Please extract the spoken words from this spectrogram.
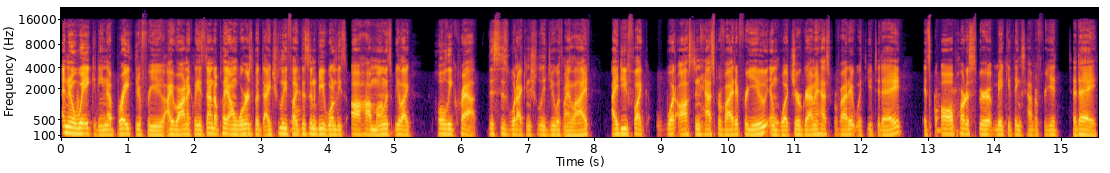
an awakening, a breakthrough for you. Ironically, it's not a play on words, but I truly feel like this is going to be one of these aha moments. Be like, holy crap, this is what I can truly do with my life. I do feel like what Austin has provided for you and what your grandma has provided with you today, it's all mm-hmm. part of Spirit making things happen for you today,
